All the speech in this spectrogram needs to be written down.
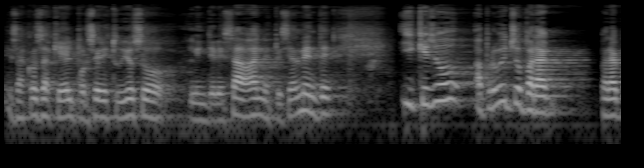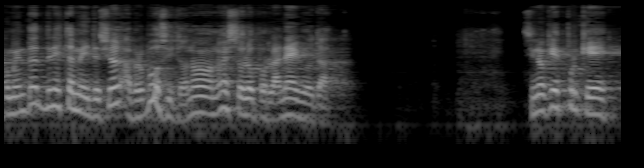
esas cosas que a él, por ser estudioso, le interesaban especialmente, y que yo aprovecho para, para comentarte en esta meditación a propósito, no, no es solo por la anécdota, sino que es porque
